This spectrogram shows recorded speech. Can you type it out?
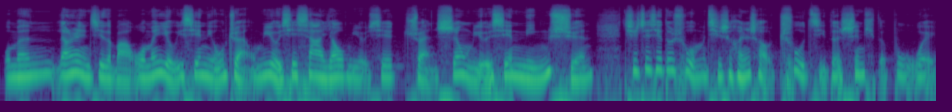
我们两人你记得吧？我们有一些扭转，我们有一些下腰，我们有一些转身，我们有一些拧旋，其实这些都是我们其实很少触及的身体的部位。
